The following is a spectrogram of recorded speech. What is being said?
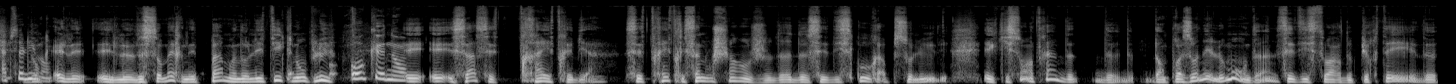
Absolument. Donc, elle est- et le, le sommaire n'est pas monolithique non plus. oh que non. Et, et ça, c'est très très bien. C'est très très, ça nous change de, de ces discours absolus et qui sont en train de- de- de- d'empoisonner le monde. Hein, ces histoires de pureté, de,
